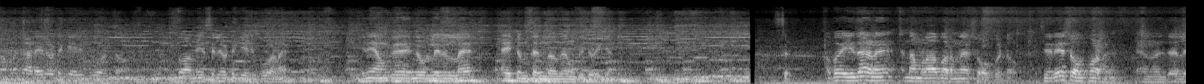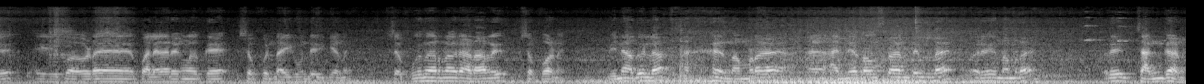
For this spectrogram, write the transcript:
നമ്മൾ കടയിലോട്ട് കയറി പോകണ്ടോ സ്വാമീസിലോട്ട് കയറി പോവാണ്. ഇനി നമുക്ക് അതിന്റെ ഉള്ളിലുള്ള ഐറ്റംസ് എന്താണെന്ന് നമുക്ക് ചോദിക്കാം. അപ്പോൾ ഇതാണ് നമ്മൾ ആ പറഞ്ഞ ഷോപ്പ് കേട്ടോ ചെറിയ ഷോപ്പാണ് എന്ന് വെച്ചാൽ ഇപ്പോൾ അവിടെ പലഹാരങ്ങളൊക്കെ ഷോപ്പ് ഉണ്ടായിക്കൊണ്ടിരിക്കുകയാണ്. ഷോപ്പ് എന്ന് പറഞ്ഞാൽ ഒരു അടാറ് ഷോപ്പാണ് പിന്നെ അതുമല്ല നമ്മുടെ അന്യ സംസ്ഥാനത്തിലുള്ള ഒരു നമ്മുടെ ഒരു ചങ്കാണ്.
